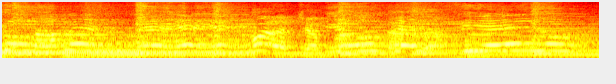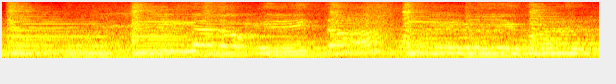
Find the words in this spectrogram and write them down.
Solamente Dios del cielo me lo quita.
